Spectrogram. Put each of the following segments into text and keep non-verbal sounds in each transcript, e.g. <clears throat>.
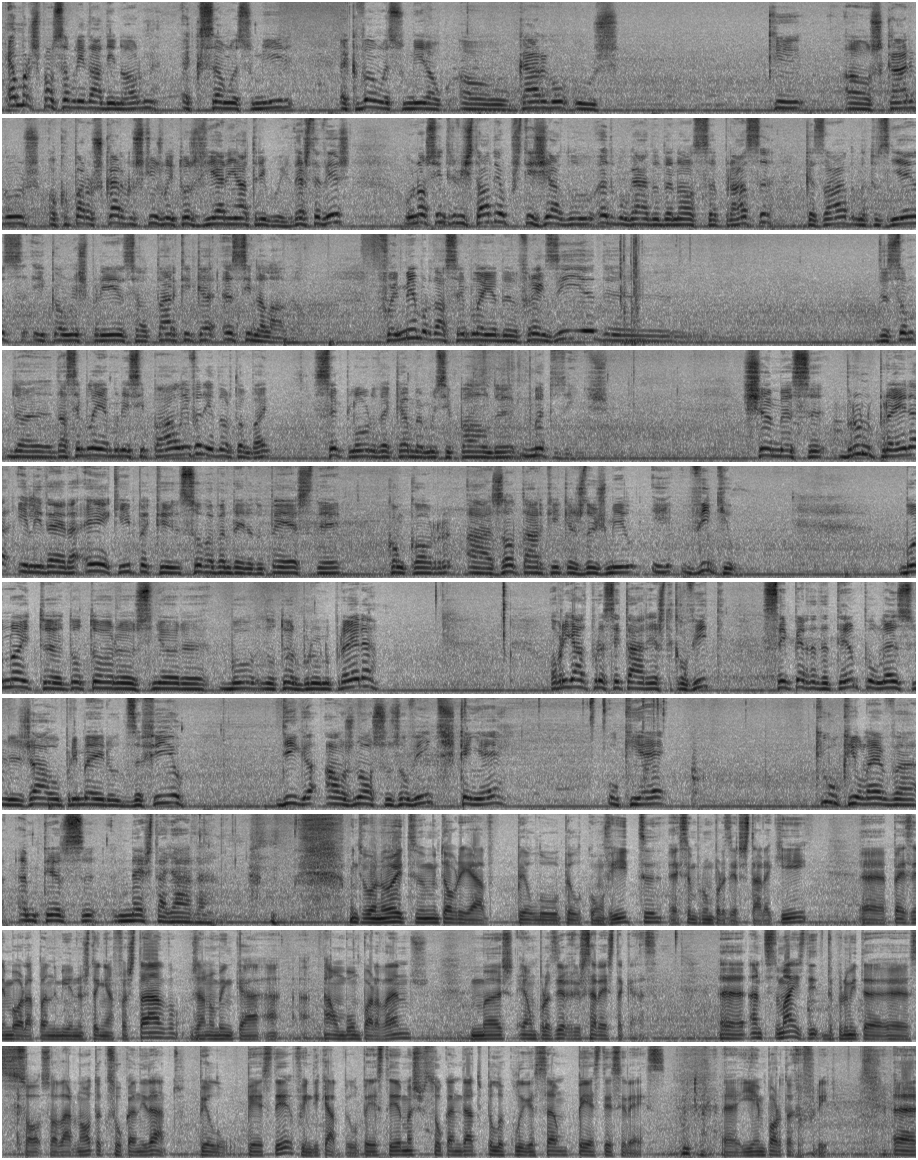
É uma responsabilidade enorme a que são assumir, a que vão assumir ao, ao cargo os que aos cargos, ocupar os cargos que os leitores vierem a atribuir. Desta vez, o nosso entrevistado é o prestigiado advogado da nossa praça, casado, matosinhense e com experiência autárquica assinalável. Foi membro da Assembleia de Freguesia, de, de, da, da Assembleia Municipal e vereador também, sempre louro da Câmara Municipal de Matosinhos. Chama-se Bruno Pereira e lidera a equipa que, sob a bandeira do PSD, concorre às autárquicas 2021. Boa noite, doutor, senhor, doutor Bruno Pereira. Obrigado por aceitar este convite. Sem perda de tempo, lanço-lhe já o primeiro desafio. Diga aos nossos ouvintes quem é, o que é, o que o leva a meter-se nesta alhada. <laughs> Muito boa noite, muito obrigado pelo, pelo convite. É sempre um prazer estar aqui. Uh, pese embora a pandemia nos tenha afastado, já não vem cá há, há, um bom par de anos, mas é um prazer regressar a esta casa. Uh, antes de mais, de, de permita uh, só, só, dar nota que sou candidato pelo PSD, fui indicado pelo PSD, mas sou candidato pela coligação PSD-CDS. Muito bem. Uh, e importa referir.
